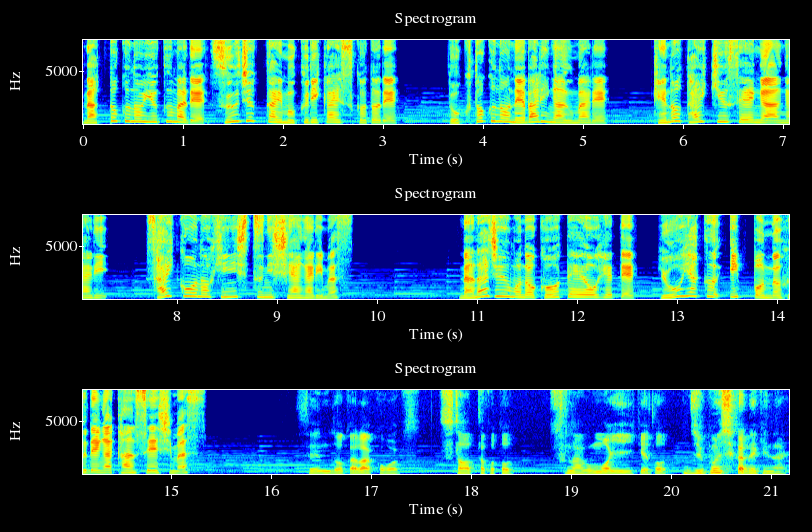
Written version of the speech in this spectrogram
納得のゆくまで数十回も繰り返すことで独特の粘りが生まれ毛の耐久性が上がり最高の品質に仕上がります。70もの工程を経てようやく一本の筆が完成します。先祖からこう伝わったことをつなぐもいいけど自分しかできない。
